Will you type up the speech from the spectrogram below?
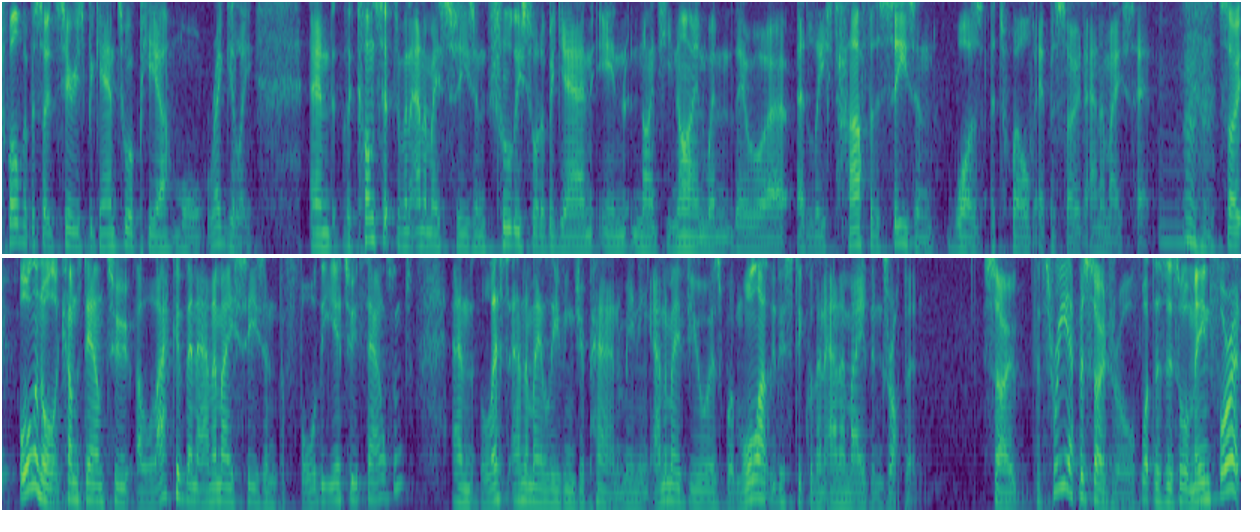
12 episode series began to appear more regularly. And the concept of an anime season truly sort of began in 99 when there were at least half of the season was a 12 episode anime set. Mm-hmm. So, all in all, it comes down to a lack of an anime season before the year 2000 and less anime leaving Japan, meaning anime viewers were more likely to stick with an anime than drop it. So, the three episode rule, what does this all mean for it?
